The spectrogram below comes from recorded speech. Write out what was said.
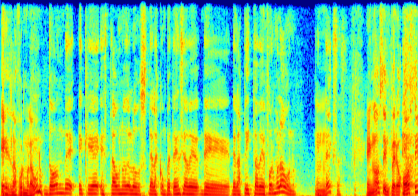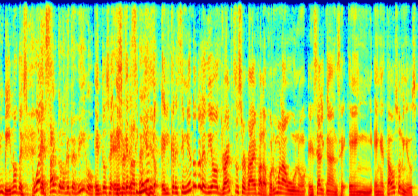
es la Fórmula 1. ¿dónde es que está uno de los de las competencias de, de, de las pistas de Fórmula 1? En. Texas. En Austin, pero Austin vino después. Exacto, lo que te digo. Entonces, el crecimiento, el crecimiento que le dio Drive to Survive a la Fórmula 1, ese alcance en, en Estados Unidos,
